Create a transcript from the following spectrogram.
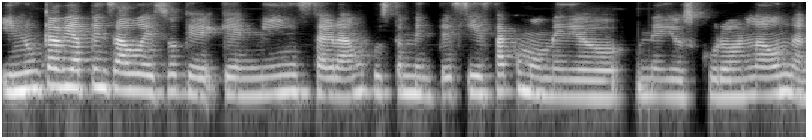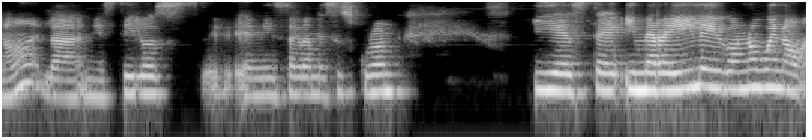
Y nunca había pensado eso, que, que en mi Instagram justamente sí está como medio, medio oscurón la onda, ¿no? La, mi estilo en Instagram es oscurón. Y, este, y me reí y le digo, no, bueno,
